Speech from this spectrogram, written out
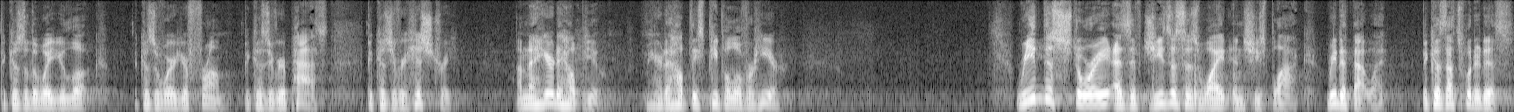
because of the way you look, because of where you're from, because of your past, because of your history. I'm not here to help you. I'm here to help these people over here. Read this story as if Jesus is white and she's black. Read it that way, because that's what it is.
